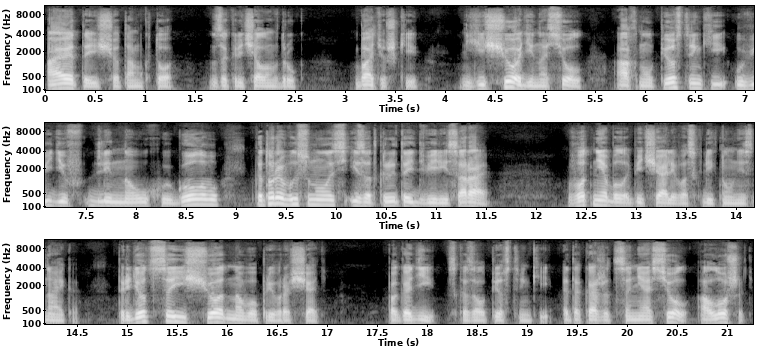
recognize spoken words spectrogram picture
А это еще там кто? Закричал он вдруг. Батюшки, еще один осел. Ахнул пестренький, увидев длинноухую голову, которая высунулась из открытой двери сарая. Вот не было печали, воскликнул Незнайка. Придется еще одного превращать. «Погоди», — сказал пестренький, — «это, кажется, не осел, а лошадь».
